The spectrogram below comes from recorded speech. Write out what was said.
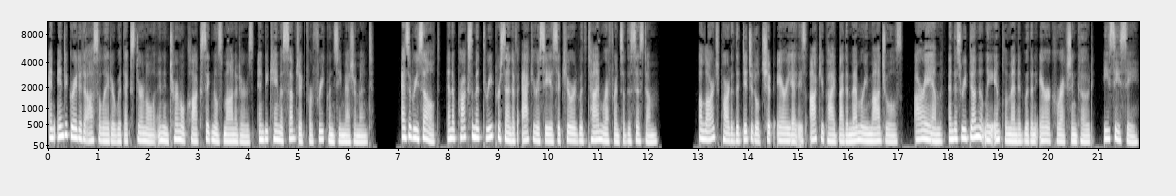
An integrated oscillator with external and internal clock signals monitors and became a subject for frequency measurement. As a result, an approximate 3% of accuracy is secured with time reference of the system. A large part of the digital chip area is occupied by the memory modules, RAM, and is redundantly implemented with an error correction code, ECC.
